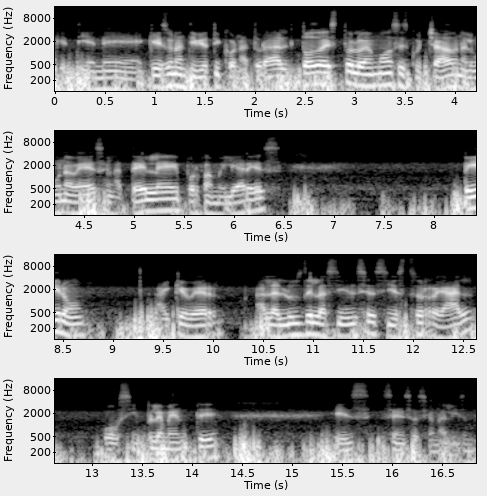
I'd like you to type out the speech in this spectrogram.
que tiene que es un antibiótico natural. Todo esto lo hemos escuchado en alguna vez en la tele por familiares. Pero hay que ver a la luz de la ciencia si esto es real o simplemente es sensacionalismo.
